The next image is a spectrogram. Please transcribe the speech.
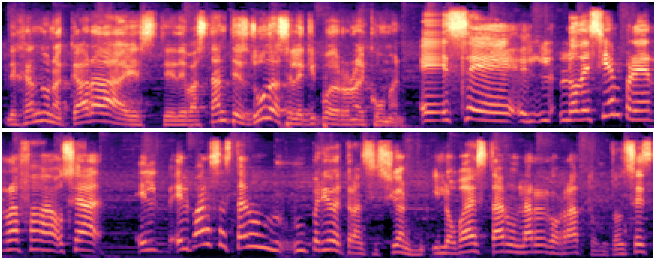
dejando una cara este, de bastantes dudas el equipo de Ronald Koeman. Es eh, lo de siempre, Rafa. O sea, el, Barça está en un, periodo de transición y lo va a estar un largo rato. Entonces,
